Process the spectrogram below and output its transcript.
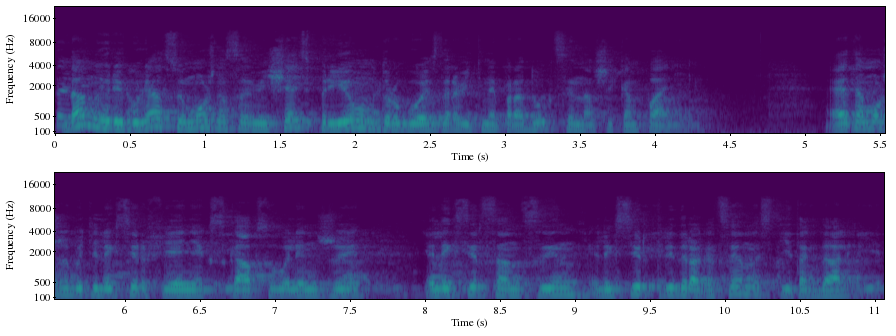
Данную регуляцию можно совмещать с приемом другой оздоровительной продукции нашей компании. Это может быть эликсир Феникс, капсулы Линджи, эликсир Санцин, эликсир Три драгоценности и так далее.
